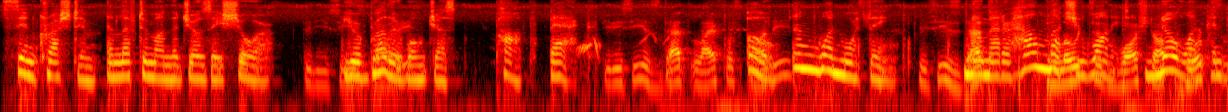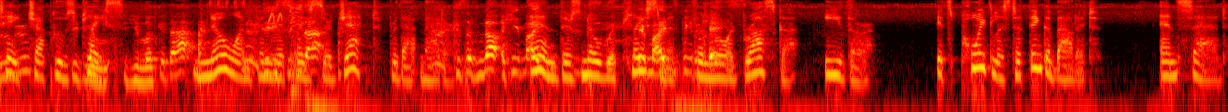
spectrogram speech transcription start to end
Sin crushed him and left him on the Djose shore. Did you see Your brother body? won't just pop back. Did you see his dead, lifeless Oh, and one more thing. Did you see his No matter how much you want it, washed-up no one can take Lulu? Chappu's Did you- place. Did you look at that? No one can Did you see replace that? Sir Jecht, for that matter. Because if not, he might. And there's no replacement the for case. Lord Braska either. It's pointless to think about it. And sad.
